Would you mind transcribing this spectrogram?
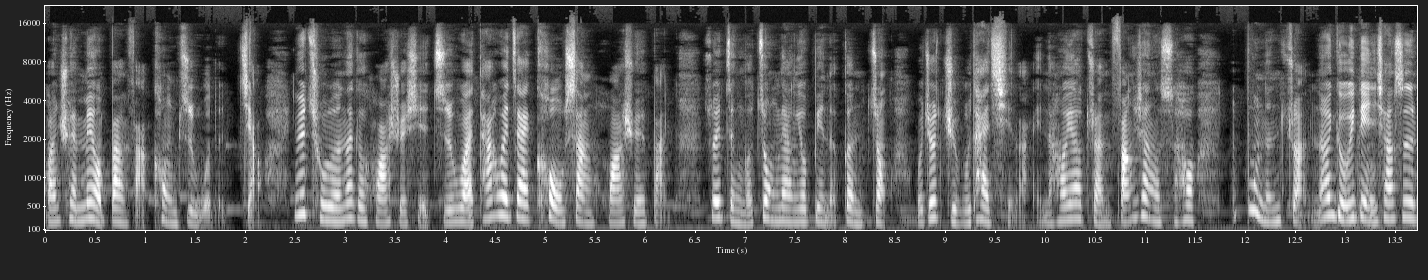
完全没有办法控制我的脚，因为除了那个滑雪鞋之外，它会再扣上滑雪板，所以整个重量又变得更重，我就举不太起来。然后要转方向的时候都不能转，然后有一点像是，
